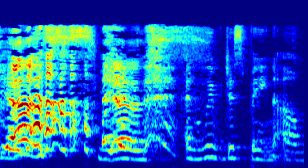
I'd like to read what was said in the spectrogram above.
Yes. Yes. and we've just been, um,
